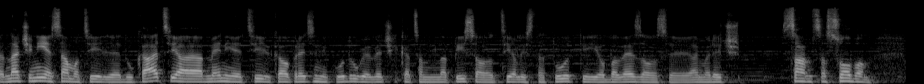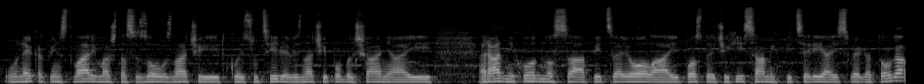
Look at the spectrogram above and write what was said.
e, znači nije samo cilj edukacija, meni je cilj kao predsjednik udruge, već kad sam napisao cijeli statut i obavezao se, ajmo reći, sam sa sobom u nekakvim stvarima što se zovu, znači, koji su ciljevi, znači poboljšanja i radnih odnosa, pizzaiola i postojećih i samih pizzerija i svega toga.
